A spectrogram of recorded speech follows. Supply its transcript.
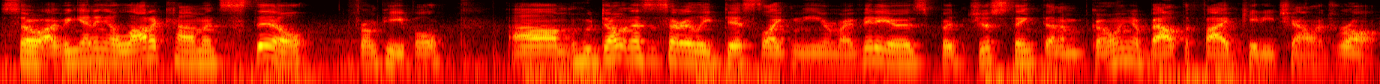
So I've been getting a lot of comments still from people um, who don't necessarily dislike me or my videos, but just think that I'm going about the 5KD challenge wrong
